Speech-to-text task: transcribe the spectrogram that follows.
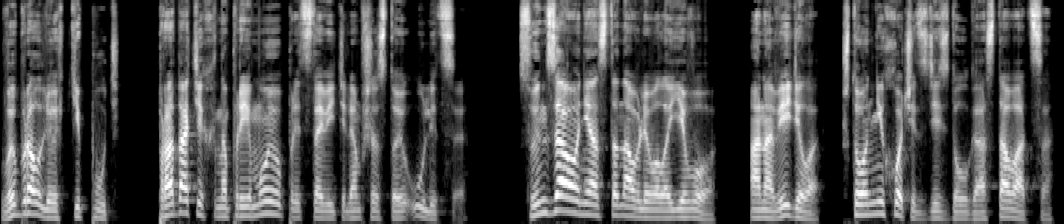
выбрал легкий путь – продать их напрямую представителям шестой улицы. Суньцзао не останавливала его. Она видела, что он не хочет здесь долго оставаться.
